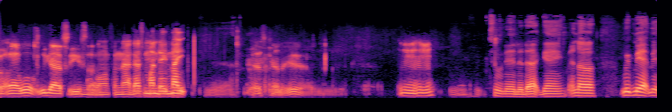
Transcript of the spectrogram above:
uh, we'll, we gotta see. Move So on from that. That's Monday night. Yeah. that's kind of yeah. Mm-hmm. Tune into that game. And uh, me, me, me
